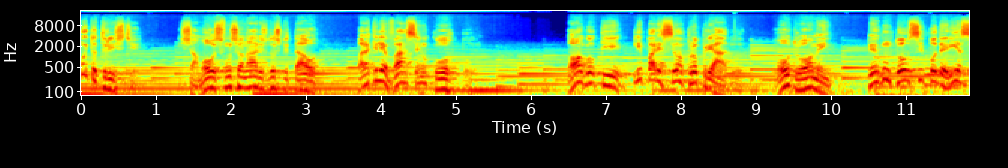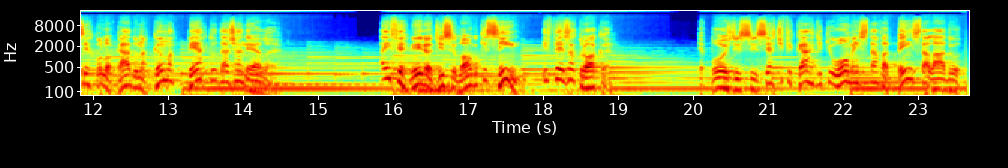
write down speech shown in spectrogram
muito triste e chamou os funcionários do hospital para que levassem o corpo. Logo que lhe pareceu apropriado, Outro homem perguntou se poderia ser colocado na cama perto da janela. A enfermeira disse logo que sim e fez a troca. Depois de se certificar de que o homem estava bem instalado,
